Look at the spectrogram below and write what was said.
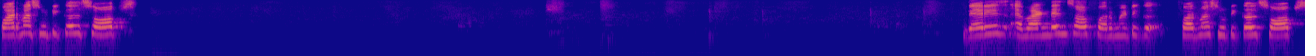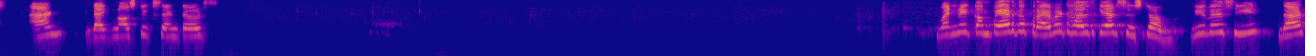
pharmaceutical shops there is abundance of pharmaceutical pharmaceutical shops and diagnostic centers when we compare the private healthcare system, we will see that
